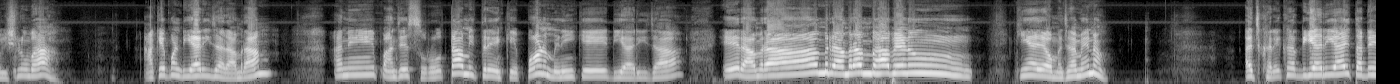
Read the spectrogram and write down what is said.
વિષ્ણુભા, આંખે પણ ડિયારી જા રામ રામ. અને પાંજે શ્રોતા મિત્રે કે પણ મણી કે ડિયારી જા. એ રામ રામ રામ રામ ભા ભેણું. ક્યાં આવ્યો મજા મેં ન? આજ ખરેખર ડિયારી આય તને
